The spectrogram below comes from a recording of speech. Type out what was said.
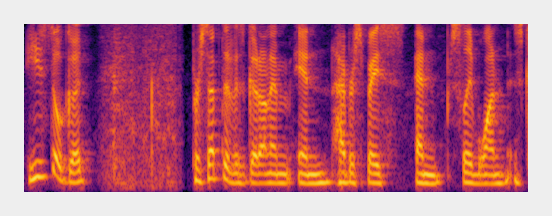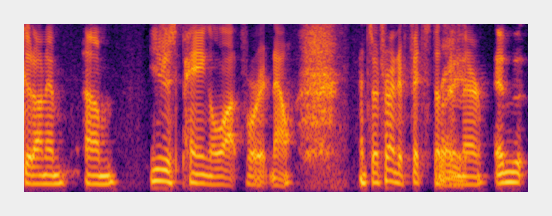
he's still good. Perceptive is good on him in hyperspace, and Slave One is good on him. Um, you're just paying a lot for it now, and so trying to fit stuff in there And the,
